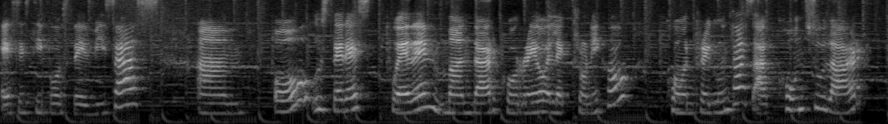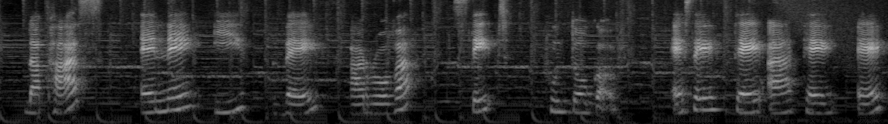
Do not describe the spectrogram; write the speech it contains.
esos tipos de visas. O ustedes pueden mandar correo electrónico con preguntas a consular la paz niv arroba state.gov s t a t e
